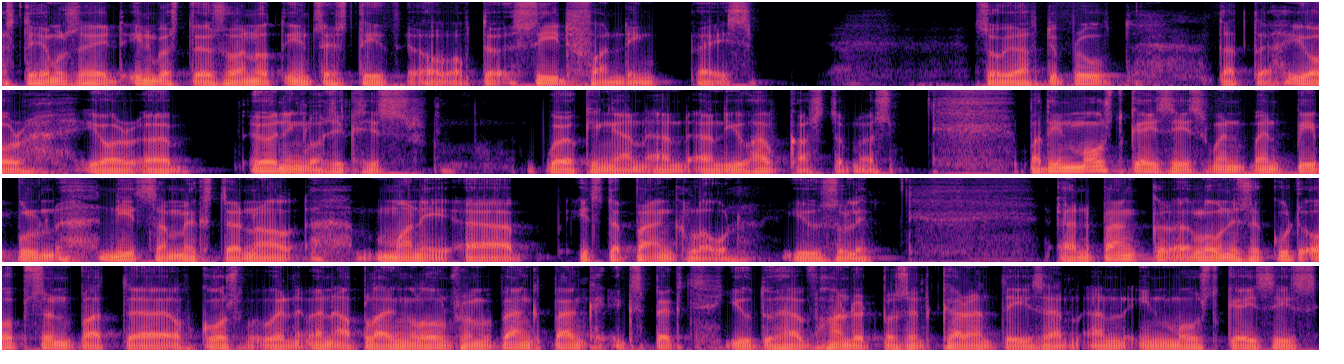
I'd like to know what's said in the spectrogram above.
as Teemu said, investors are not interested of the seed funding phase. So you have to prove that your your uh, earning logic is working and, and, and you have customers. But in most cases, when, when people need some external money, uh, it's the bank loan usually. And bank loan is a good option, but uh, of course, when, when applying a loan from a bank, bank expect you to have 100% guarantees, and, and in most cases,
